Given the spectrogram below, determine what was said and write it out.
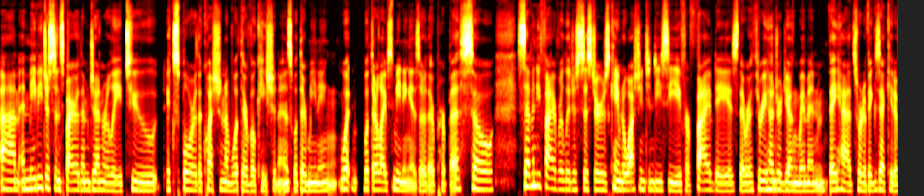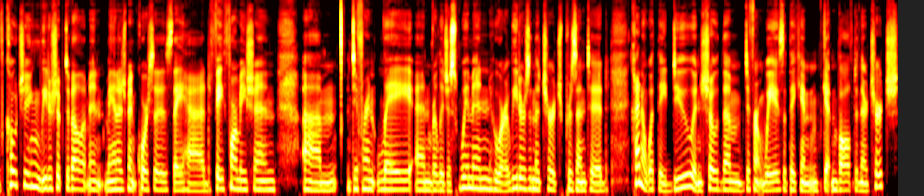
um, and maybe just inspire them generally to explore the question of what their vocation is, what their meaning, what, what their life's meaning is or their purpose. So 75 religious sisters came to Washington, D.C. for five days. There were 300 young women. They had sort of executive coaching, leadership development, management courses. They had faith formation, um, different lay and religious women who are leaders in the church presented kind of what they do and showed them different ways that they can get involved in their church,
